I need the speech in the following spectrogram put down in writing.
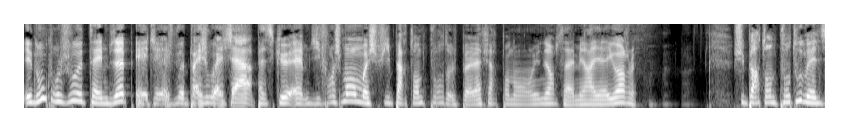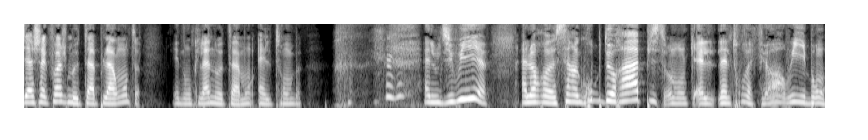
Et donc on joue au Time's Up et je veux pas jouer à ça parce que elle me dit franchement moi je suis partante pour, je peux la faire pendant une heure, ça va m'érailler la gorge. mais Je suis partante pour tout, mais elle dit à chaque fois je me tape la honte. Et donc là notamment elle tombe. elle nous dit oui. Alors euh, c'est un groupe de rap. Ils sont... Donc elle, elle trouve, elle fait oh oui bon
